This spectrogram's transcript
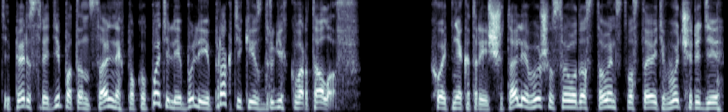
Теперь среди потенциальных покупателей были и практики из других кварталов. Хоть некоторые считали выше своего достоинства стоять в очереди,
